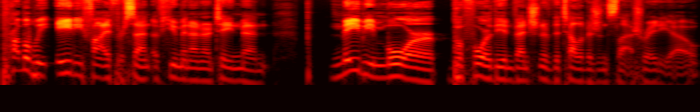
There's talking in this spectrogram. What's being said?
probably 85% of human entertainment, maybe more before the invention of the television slash radio.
